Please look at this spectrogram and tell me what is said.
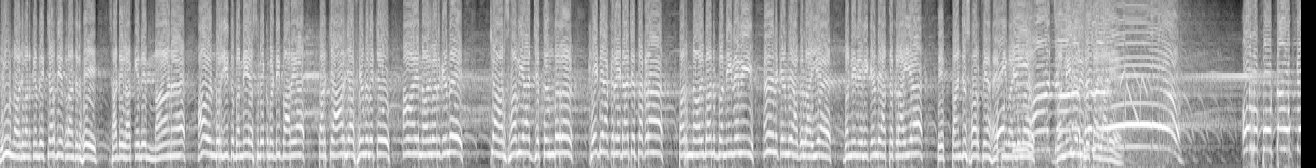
ਜ਼ਰੂਰ ਨੌਜਵਾਨ ਕਹਿੰਦੇ ਚੜ੍ਹਦੀਆਂ ਕਲਾਂ 'ਚ ਰਹੇ ਸਾਡੇ ਇਲਾਕੇ ਦੇ ਮਾਣ ਹੈ ਆਹ ਇੰਦਰਜੀਤ ਬੰਨੀ ਇਸ ਵੇ ਕਬੱਡੀ ਪਾ ਰਿਹਾ ਪਰ ਚਾਰ ਜਾਫੀਆਂ ਦੇ ਵਿੱਚ ਆਹ ਇਹ ਨੌਜਵਾਨ ਕਹਿੰਦੇ ਝਾਰ ਸਾਹਿਬ ਆ ਜਤਿੰਦਰ ਖੇਡਿਆ ਕੈਨੇਡਾ 'ਚ ਤਕੜਾ ਪਰ ਨੌਜਵਾਨ ਬੰਨੀ ਨੇ ਵੀ ਐਨ ਕਹਿੰਦੇ ਅੱਗ ਲਾਈ ਹੈ ਬੰਨੀ ਨੇ ਵੀ ਕਹਿੰਦੇ ਹੱਥ ਕਰਾਈ ਹੈ ਤੇ 500 ਰੁਪਏ ਹੈਪੀ ਬਾਈ ਵੱਲੋਂ ਬੰਨੀ ਦੇ ਲਈ ਦਿੱਤਾ ਜਾ ਰਿਹਾ ਹੈ। ਔਰ ਰਿਪੋਰਟਾਂ ਓਕੇ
